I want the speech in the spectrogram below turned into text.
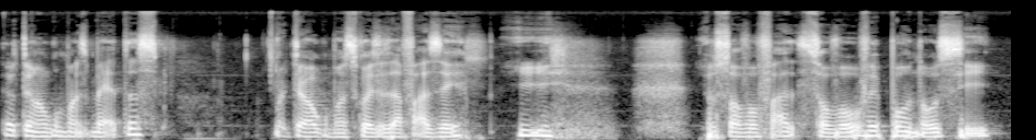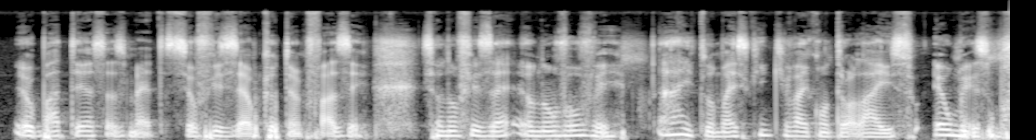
Eu tenho algumas metas. Eu tenho algumas coisas a fazer. E eu só vou, fazer, só vou ver pornô se eu bater essas metas, se eu fizer o que eu tenho que fazer. Se eu não fizer, eu não vou ver. Ah, então, mas quem que vai controlar isso? Eu mesmo.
